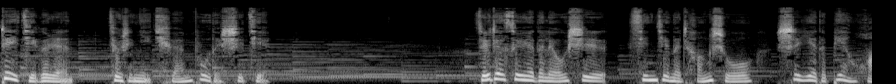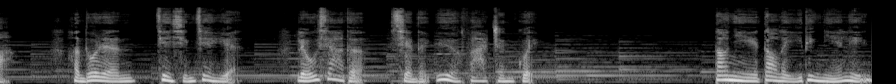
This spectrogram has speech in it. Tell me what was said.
这几个人，就是你全部的世界。随着岁月的流逝，心境的成熟，事业的变化，很多人渐行渐远，留下的。显得越发珍贵。当你到了一定年龄，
